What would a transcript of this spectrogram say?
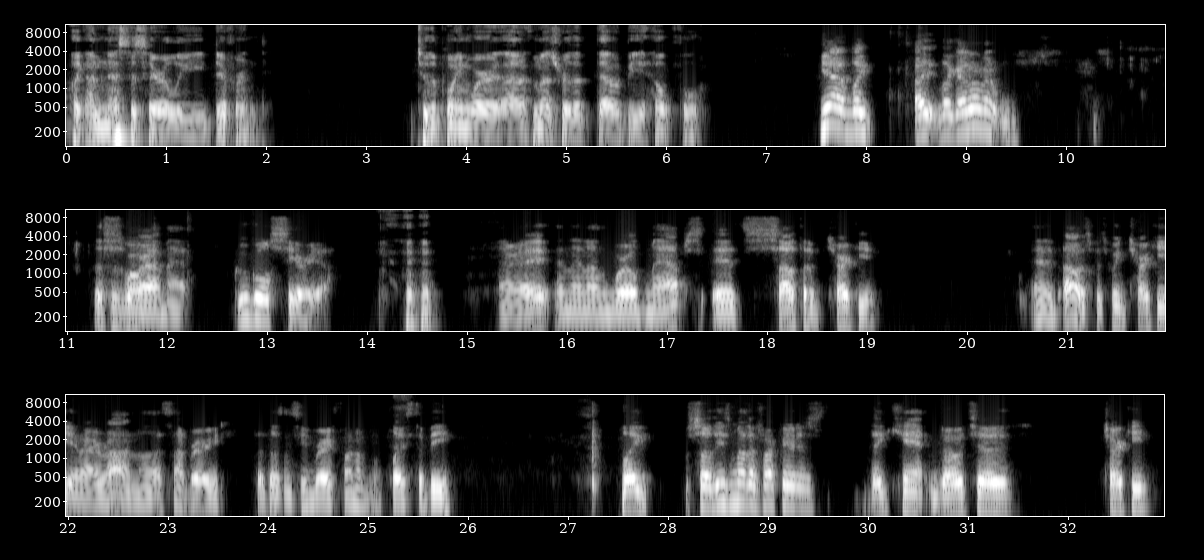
like unnecessarily different to the point where uh, I'm not sure that that would be helpful. Yeah, like I like I don't know. This is where I'm at. Google Syria. All right, and then on world maps, it's south of Turkey. And oh, it's between Turkey and Iran. Well, that's not very. That doesn't seem very fun of a place to be. Like, so these motherfuckers, they can't go to Turkey.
